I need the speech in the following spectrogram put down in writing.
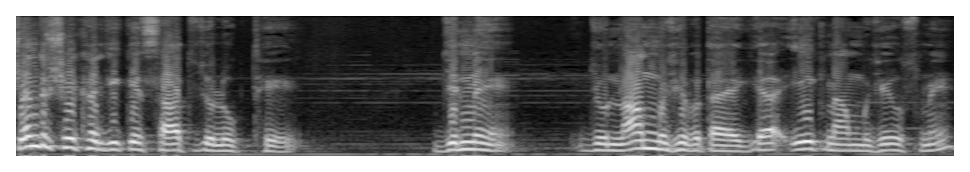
चंद्रशेखर जी के साथ जो लोग थे, जिनमें जो नाम मुझे बताया गया, एक नाम मुझे उसमें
